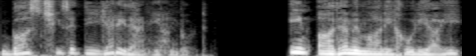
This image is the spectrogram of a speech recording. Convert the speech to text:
باز چیز دیگری در میان بود. این آدم مالی خولیایی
